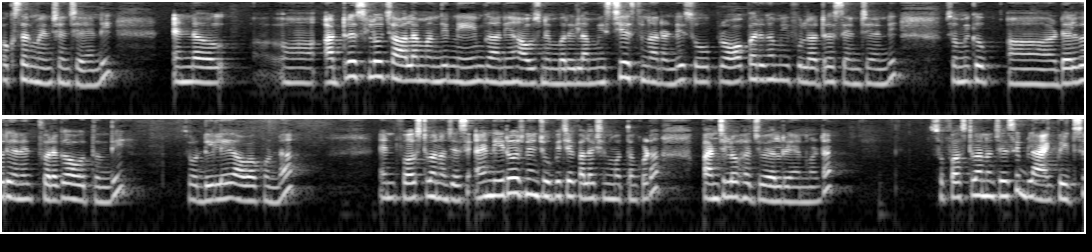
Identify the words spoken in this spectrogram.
ఒకసారి మెన్షన్ చేయండి. అండ్ అడ్రస్లో చాలామంది నేమ్ కానీ హౌస్ నెంబర్ ఇలా మిస్ చేస్తున్నారండి. సో ప్రాపర్గా మీ ఫుల్ అడ్రస్ సెండ్ చేయండి. సో మీకు డెలివరీ అనేది త్వరగా అవుతుంది. సో డిలే అవ్వకుండా. అండ్ ఫస్ట్ వన్ వచ్చేసి అండ్ ఈరోజు నేను చూపించే కలెక్షన్ మొత్తం కూడా పంచలోహ జ్యువెలరీ అనమాట సో ఫస్ట్ వన్ వచ్చేసి black beads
